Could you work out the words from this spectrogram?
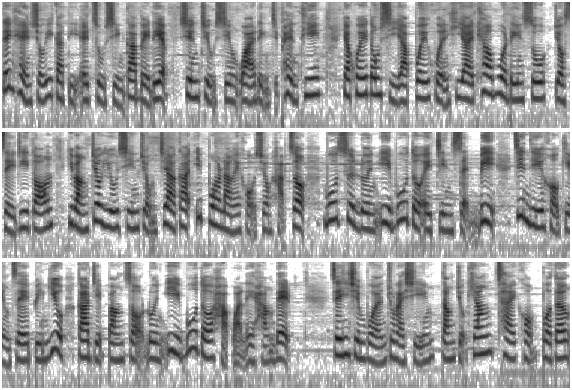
展现属于家己的自信甲魅力，成就生活另一片天。协会同时也培训喜爱跳舞的人士弱势儿童，希望借由身障者甲一般人的互相合作，舞出轮椅舞蹈的精神美，进而互更济朋友加入帮助轮椅舞蹈学员的行列。最新新闻，钟来行当九香采访报道。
